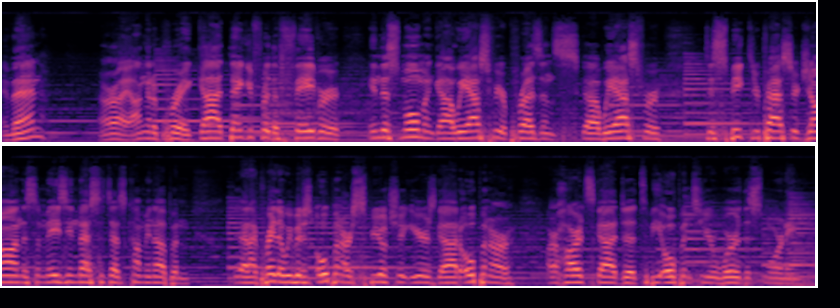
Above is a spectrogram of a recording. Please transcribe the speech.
Amen? All right, I'm going to pray. God, thank you for the favor in this moment, God. We ask for your presence. God, we ask for to speak through Pastor John this amazing message that's coming up. And, and I pray that we would just open our spiritual ears, God, open our, our hearts, God, to, to be open to your word this morning.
